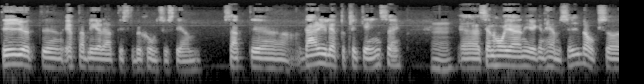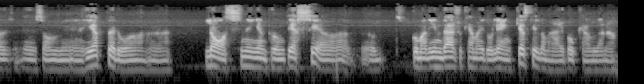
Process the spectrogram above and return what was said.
det är ju ett eh, etablerat distributionssystem. Så att eh, där är det lätt att klicka in sig. Mm. Sen har jag en egen hemsida också som heter då lasningen.se går man in där så kan man ju då länkas till de här bokhandlarna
